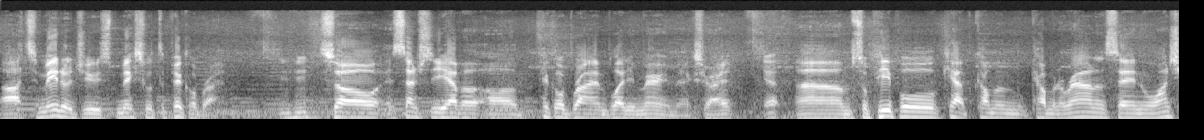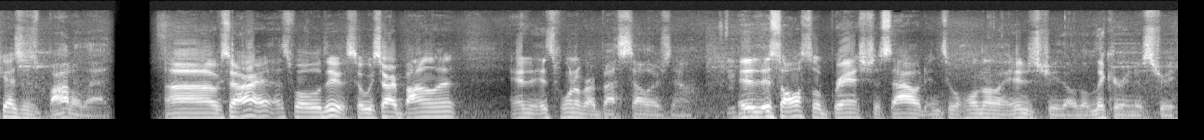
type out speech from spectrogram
uh, tomato juice mixed with the pickle brine. So essentially, you have a, a pickle brine Bloody Mary mix, right? Yep. Um, so people kept coming coming around and saying, well, "Why don't you guys just bottle that?" Uh, we said, "All right, that's what we'll do." So we started bottling it, and it's one of our best sellers now. It, it's also branched us out into a whole nother industry, though, the liquor industry.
